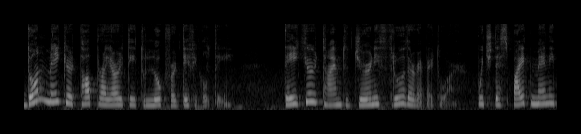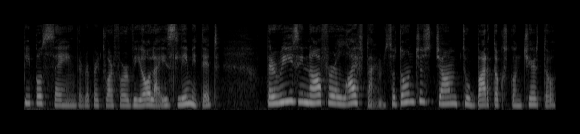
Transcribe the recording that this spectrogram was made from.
Don't make your top priority to look for difficulty. Take your time to journey through the repertoire, which, despite many people saying the repertoire for viola is limited, there is enough for a lifetime, so don't just jump to Bartok's concerto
